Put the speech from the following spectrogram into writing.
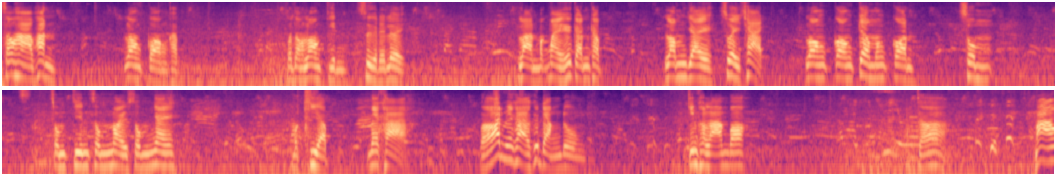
เสาหาพัน ล่องกองครับก็ต้องล่องกินซื้อได้เลยร้านบักใหม่คือกันครับลำไยสวยชาติลองกองแก้วมังกรสมสมจีนสมหน่อยสมใหญ่มาเขียบแม่ข่าบาดแม่ข่าคือดังโดงกินข้าวหลามบ่จ้ามาเอา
